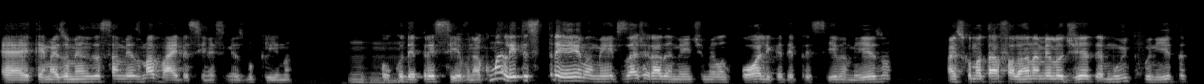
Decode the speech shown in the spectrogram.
É, e tem mais ou menos essa mesma vibe, assim, nesse mesmo clima. Uhum. Um pouco depressivo, né? Com uma letra extremamente, exageradamente melancólica, depressiva mesmo. Mas como eu estava falando, a melodia é muito bonita.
